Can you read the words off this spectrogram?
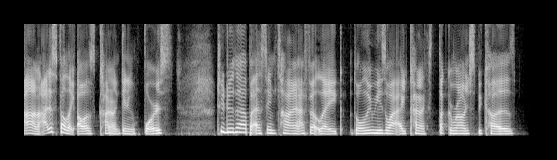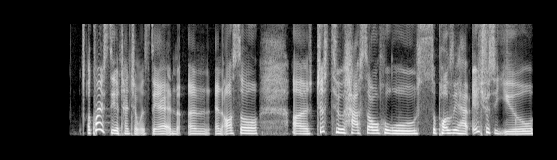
I don't know, I just felt like I was kind of getting forced to do that, but at the same time, I felt like the only reason why I kind of stuck around just because of course the attention was there and and, and also uh, just to have someone who supposedly have interest in you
